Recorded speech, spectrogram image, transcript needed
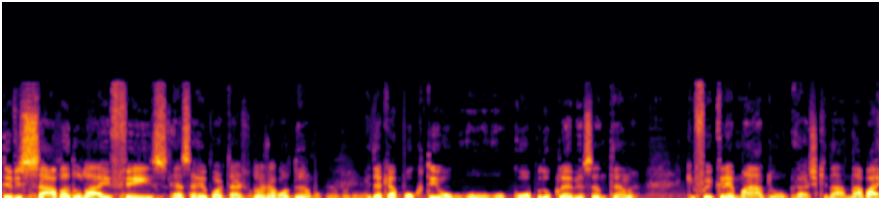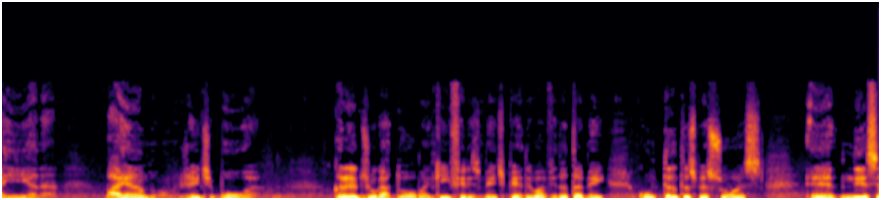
teve sábado lá e fez essa reportagem que nós já rodamos. E daqui a pouco tem o, o- o corpo do Kleber Santana, que foi cremado, acho que na, na Bahia, né? Baiano, gente boa. grande jogador, mas que infelizmente perdeu a vida também com tantas pessoas é, nesse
